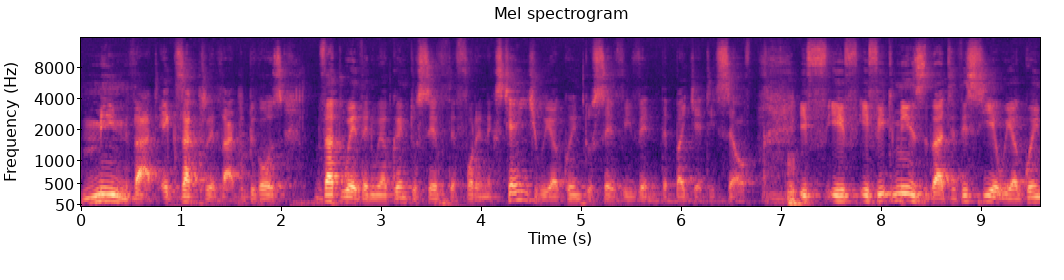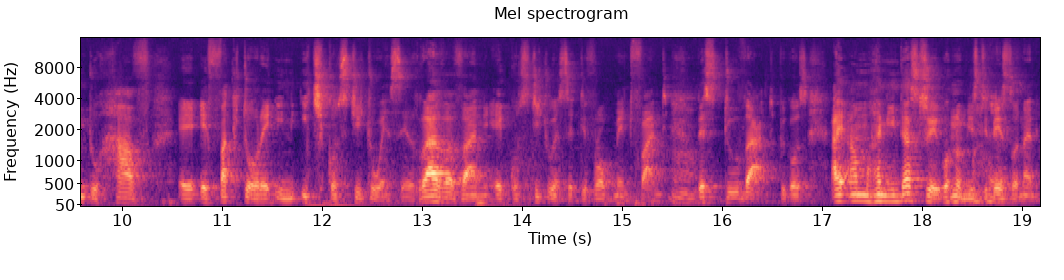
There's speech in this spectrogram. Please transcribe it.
mean that exactly that because that way then we are going to save the foreign exchange, we are going to save even the budget itself. If if if it means that this year we are going to have a, a factory in each constituency rather than a constituency development fund, mm. let's do that because I am an industry economist based on that.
